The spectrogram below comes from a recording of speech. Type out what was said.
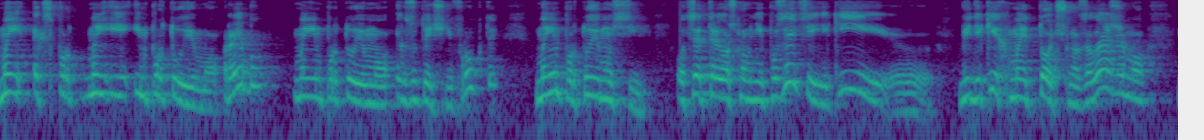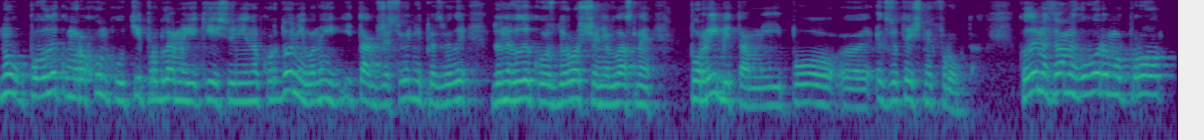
Ми експорт, ми і імпортуємо рибу, ми імпортуємо екзотичні фрукти, ми імпортуємо сіль. Оце три основні позиції, які, е, від яких ми точно залежимо. Ну, по великому рахунку, ті проблеми, які є сьогодні на кордоні, вони і так вже сьогодні призвели до невеликого здорожчання, власне, по рибі там і по е, екзотичних фруктах. Коли ми з вами говоримо про,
